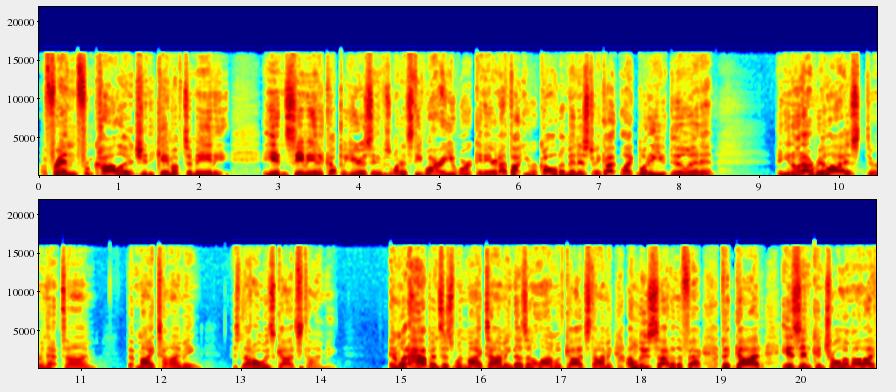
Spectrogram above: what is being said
a friend from college, and he came up to me and he, he hadn't seen me in a couple years and he was wondering, Steve, why are you working here? And I thought you were called to ministry and got like, what are you doing? And, and you know what I realized during that time? That my timing is not always God's timing. And what happens is when my timing doesn't align with God's timing, I lose sight of the fact that God is in control of my life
